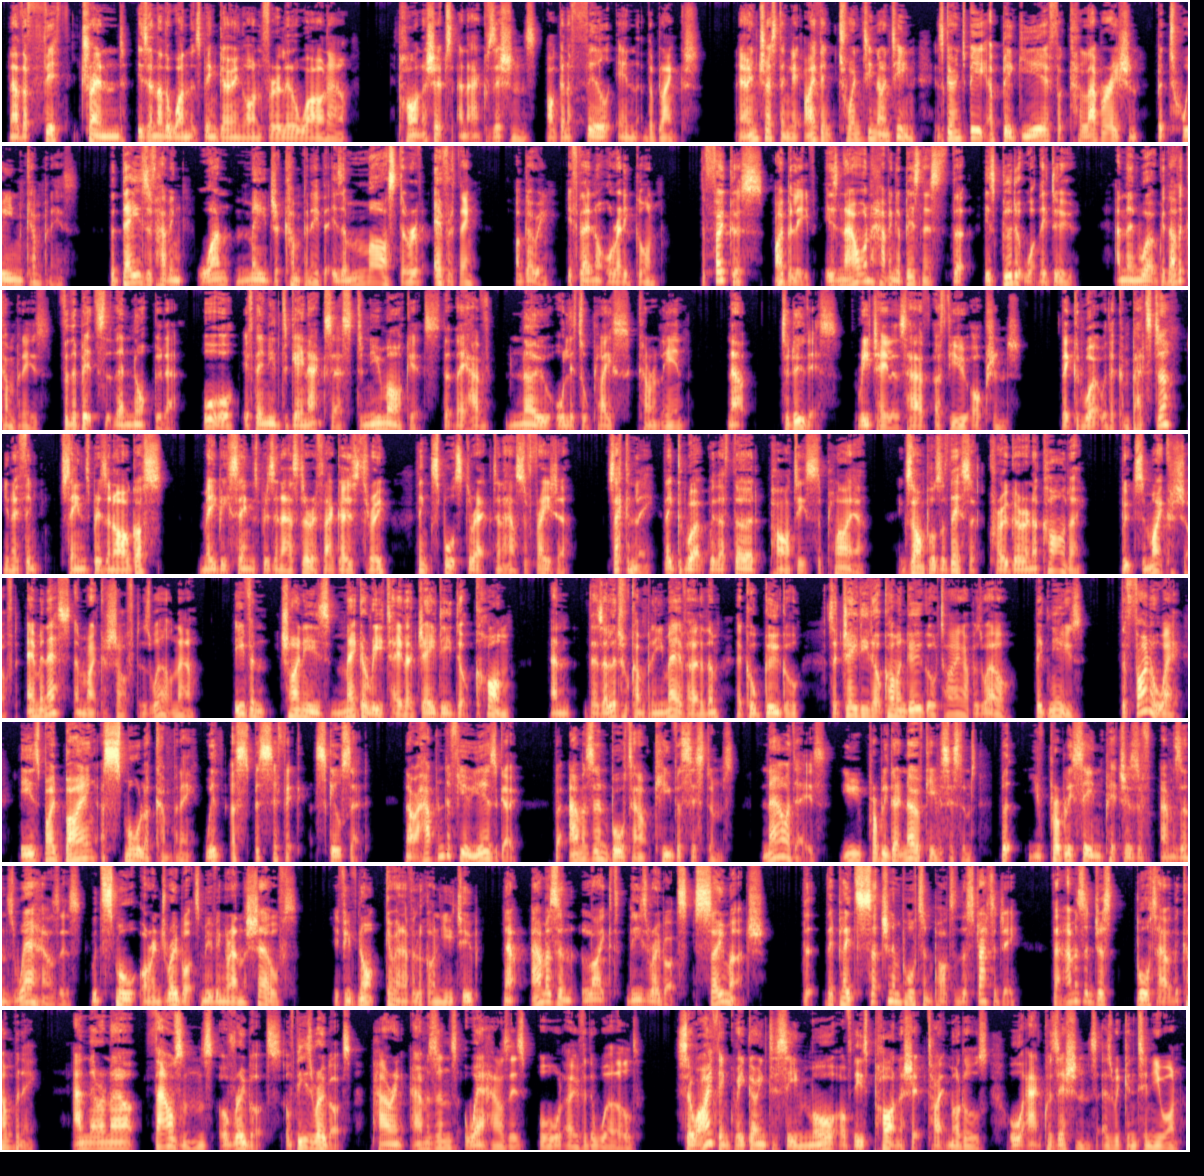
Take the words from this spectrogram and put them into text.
Now, the fifth trend is another one that's been going on for a little while now. Partnerships and acquisitions are going to fill in the blanks. Now, interestingly, I think 2019 is going to be a big year for collaboration between companies. The days of having one major company that is a master of everything are going, if they're not already gone. The focus, I believe, is now on having a business that is good at what they do and then work with other companies for the bits that they're not good at. Or if they need to gain access to new markets that they have no or little place currently in. Now, to do this, retailers have a few options. They could work with a competitor, you know, think Sainsbury's and Argos, maybe Sainsbury's and Asda if that goes through. Think Sports Direct and House of Fraser. Secondly, they could work with a third party supplier. Examples of this are Kroger and Ocado, Boots and Microsoft, M&S and Microsoft as well now. Even Chinese mega retailer JD.com, and there's a little company you may have heard of them, they're called Google. So JD.com and Google tying up as well. Big news. The final way is by buying a smaller company with a specific skill set. Now, it happened a few years ago but Amazon bought out Kiva Systems. Nowadays, you probably don't know of Kiva Systems, but you've probably seen pictures of Amazon's warehouses with small orange robots moving around the shelves. If you've not, go and have a look on YouTube. Now, Amazon liked these robots so much that they played such an important part of the strategy that Amazon just bought out the company. And there are now thousands of robots, of these robots, powering Amazon's warehouses all over the world. So I think we're going to see more of these partnership type models or acquisitions as we continue on.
